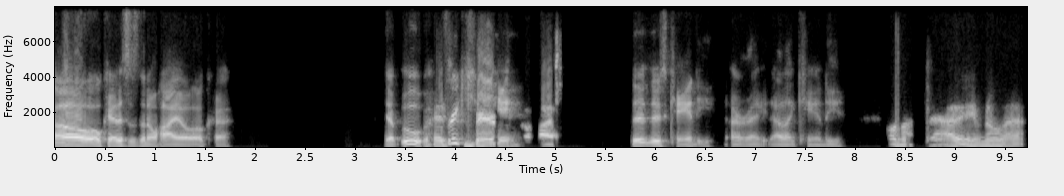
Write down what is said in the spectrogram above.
Oh, okay. This is in Ohio. Okay. Yep. Ooh, barely Can- there, there's candy. All right, I like candy. Oh, not that. I didn't even know that.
